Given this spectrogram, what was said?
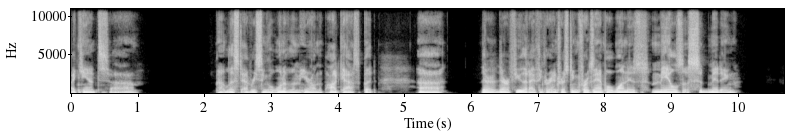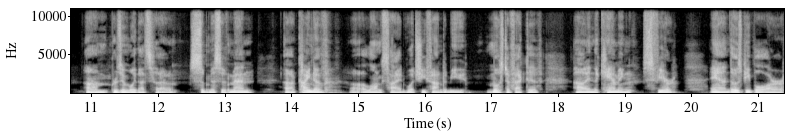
I can't uh, uh, list every single one of them here on the podcast, but uh, there there are a few that I think are interesting. For example, one is males submitting. Um, presumably, that's uh, submissive men, uh, kind of uh, alongside what she found to be most effective in the camming sphere, and those people are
